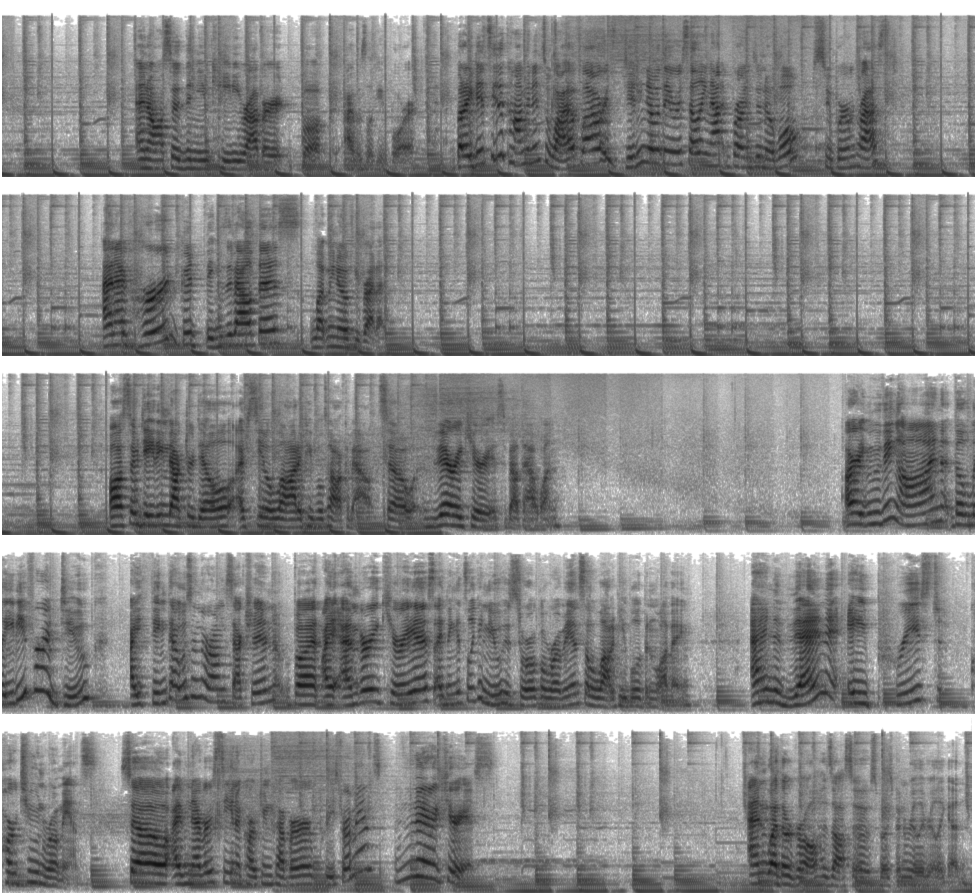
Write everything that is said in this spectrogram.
And also the new Katee Robert book I was looking for. But I did see the Confidence of Wildflowers. Didn't know they were selling that at Barnes & Noble. Super impressed. And I've heard good things about this. Let me know if you've read it. Also, Dating Dr. Dil, I've seen a lot of people talk about, so very curious about that one. All right, moving on. The Lady for a Duke. I think that was in the wrong section, but I am very curious. I think it's like a new historical romance that a lot of people have been loving. And then a priest cartoon romance. So I've never seen a cartoon cover priest romance. Very curious. And Weather Girl has also supposed to been really, really good.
